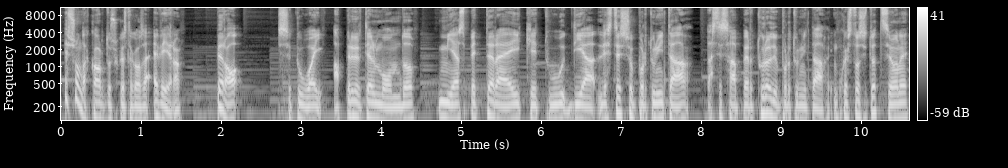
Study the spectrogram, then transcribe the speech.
E sono d'accordo su questa cosa, è vera. Però se tu vuoi aprirti al mondo, mi aspetterei che tu dia le stesse opportunità, la stessa apertura di opportunità. In questa situazione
